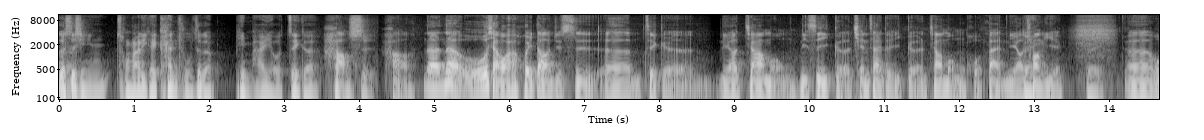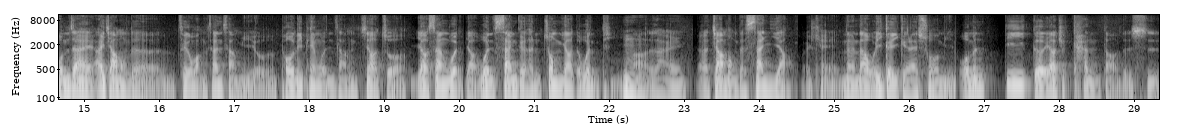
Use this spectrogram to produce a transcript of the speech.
个事情从哪里可以看出这个？品牌有这个好事，好，那那我想我还回到就是呃，这个你要加盟，你是一个潜在的一个加盟伙伴，你要创业，对，呃，我们在爱加盟的这个网站上面有 PO 了一篇文章，叫做“要三问”，要问三个很重要的问题啊，来呃加盟的三要。OK，那那我一个一个来说明。我们第一个要去看到的是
